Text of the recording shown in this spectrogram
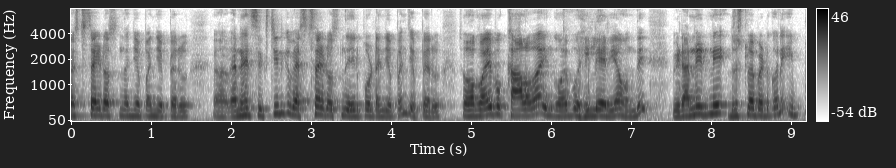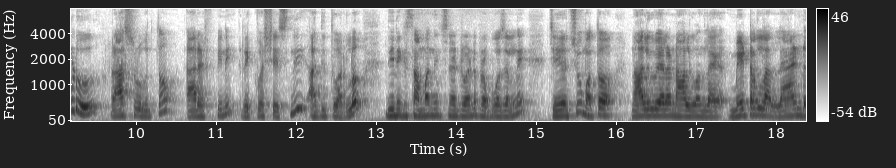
వెస్ట్ సైడ్ వస్తుందని చెప్పని చెప్పారు. ఎన్హెచ్ సిక్స్టీన్కి వెస్ట్ సైడ్ వస్తుంది ఎయిర్పోర్ట్ అని చెప్పని చెప్పారు. సో ఒకవైపు కాలువ ఇంకోవైపు హిల్ ఏరియా ఉంది. వీటన్నిటిని దృష్టిలో పెట్టుకొని ఇప్పుడు రాష్ట్ర ప్రభుత్వం ఆర్ఎఫ్పిని రిక్వెస్ట్ చేసింది. అతి త్వరలో దీనికి సంబంధించినటువంటి ప్రపోజల్ని చేయొచ్చు. మొత్తం నాలుగు వేల నాలుగు వందల మీటర్ల ల్యాండ్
